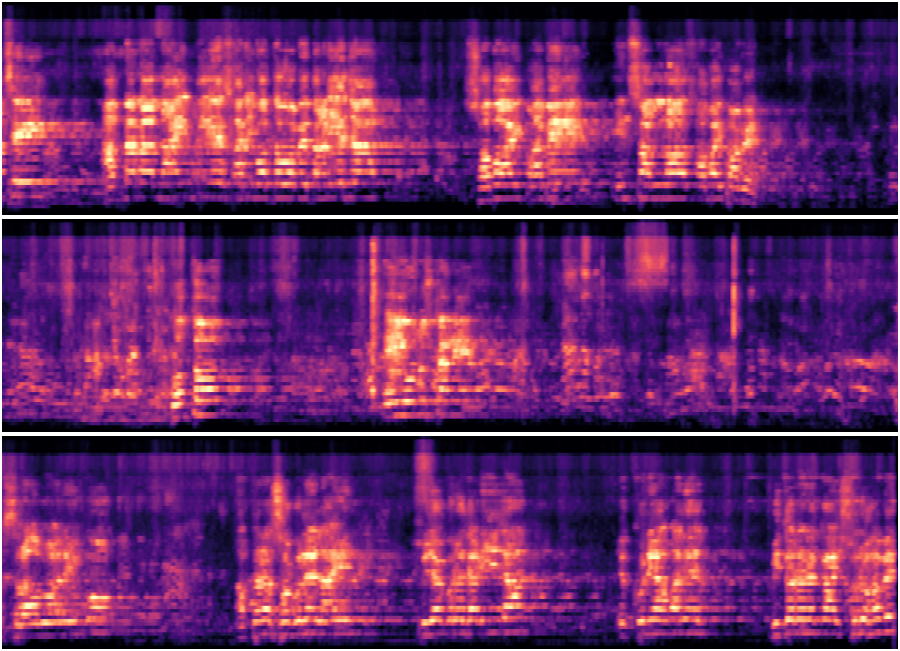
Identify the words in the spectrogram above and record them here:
আছে আপনারা লাইন দিয়ে সারিবদ্ধভাবে দাঁড়িয়ে যান। সবাই পাবেন, ইনশাল্লাহ সবাই পাবেন। প্রথম এই অনুষ্ঠানে আসসালামু আলাইকুম। আপনারা সকলে লাইন সোজা করে দাঁড়িয়ে যান। এক্ষুনি আমাদের বিতরণের কাজ শুরু হবে।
